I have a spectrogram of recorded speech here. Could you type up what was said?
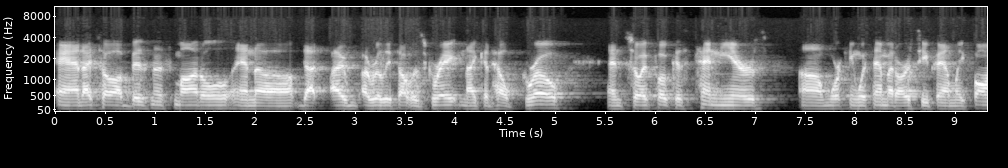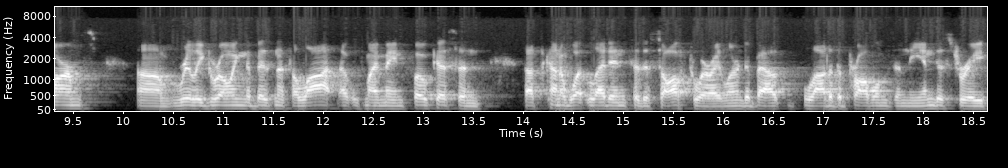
And I saw a business model and uh, that I, I really thought was great and I could help grow. And so I focused 10 years um, working with him at RC Family Farms, um, really growing the business a lot. That was my main focus, and that's kind of what led into the software. I learned about a lot of the problems in the industry,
